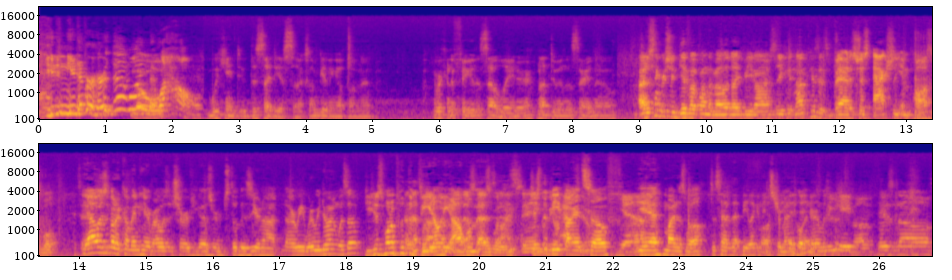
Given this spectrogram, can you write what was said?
You didn't? You never heard that one? No. Wow. We can't do this idea sucks. I'm giving up on it. We're gonna figure this out later. I'm not doing this right now. I just think we should give up on the Melodite beat, honestly. 'cause- Not because it's bad, it's just actually impossible. Yeah, I was about to come in here, but I wasn't sure if you guys are still busy or not. Are we? What are we doing? What's up? Do you just want to put the That's beat what on I'm- the album that's- that's as what I'm saying, Just the but we don't beat by to. itself. Yeah. Yeah, might as well. Just have that be like an instrumental interlude. We gave up. There's no.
